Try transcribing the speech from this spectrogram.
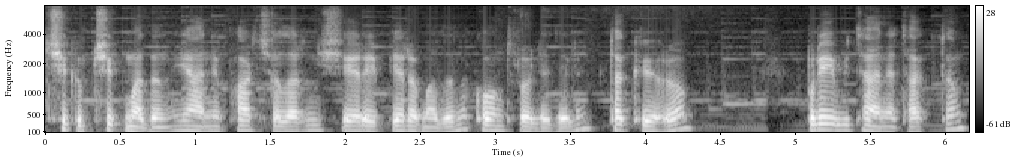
çıkıp çıkmadığını yani parçaların işe yarayıp yaramadığını kontrol edelim. Takıyorum. Buraya bir tane taktım.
